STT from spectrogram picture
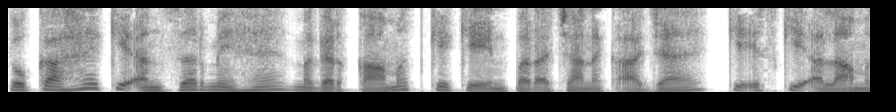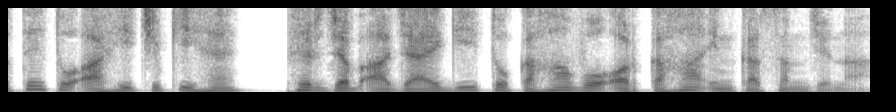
تو کہا کہ انصر میں ہے، مگر قامت کے کہ ان پر اچانک آ جائے کہ اس کی علامتیں تو آ ہی چکی ہیں، پھر جب آ جائے گی تو کہاں وہ اور کہاں ان کا سمجھنا؟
